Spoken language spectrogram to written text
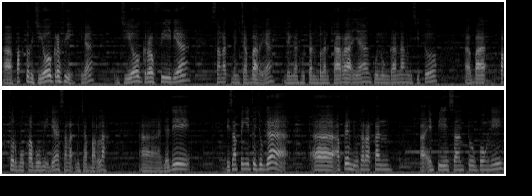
uh, faktor geografi ya. Geografi dia sangat mencabar ya dengan hutan belantaranya gunung ganang di situ. Uh, faktor muka bumi dia sangat mencabar lah uh, jadi di samping itu juga uh, apa yang diutarakan uh, MP Santubong ni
